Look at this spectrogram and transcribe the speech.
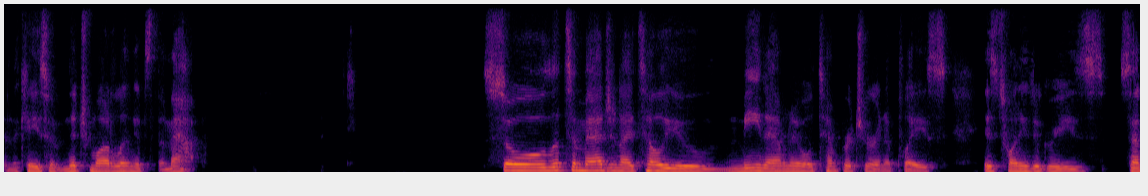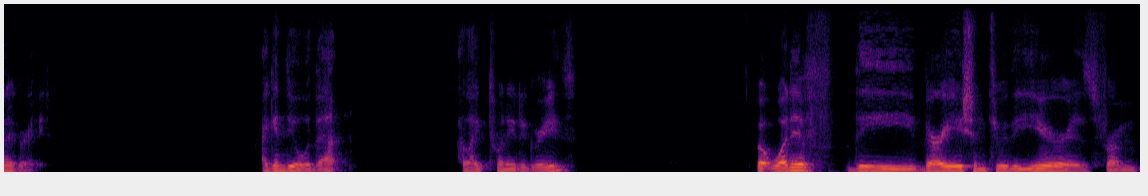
in the case of niche modeling, it's the map. So let's imagine I tell you mean annual temperature in a place is 20 degrees centigrade. I can deal with that. I like 20 degrees. But what if the variation through the year is from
